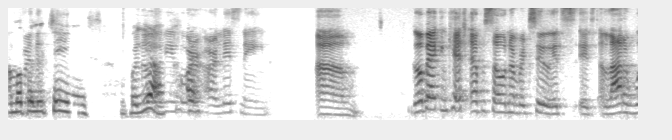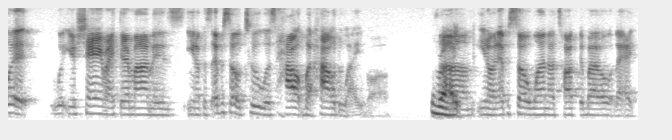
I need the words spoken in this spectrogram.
I'm up in the, the teens. But those yeah, of you who are, are listening, um, go back and catch episode number two. It's it's a lot of what what you're sharing right there, mom. Is you know because episode two was how, but how do I evolve? Right. Um, you know, in episode one, I talked about like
